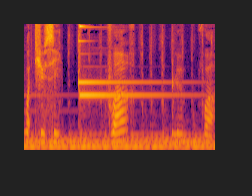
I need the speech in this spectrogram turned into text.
What You See. Voir le voir.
